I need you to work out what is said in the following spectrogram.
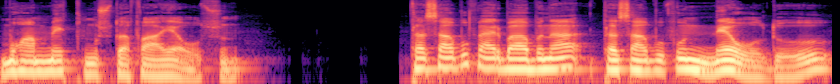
Muhammed Mustafa'ya olsun. Tasavvuf erbabına tasavvufun ne olduğu,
